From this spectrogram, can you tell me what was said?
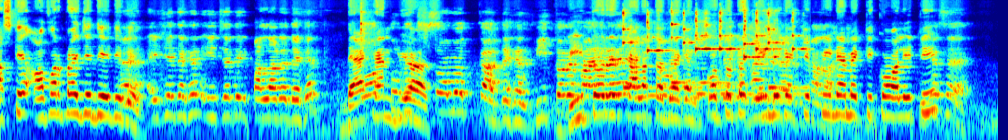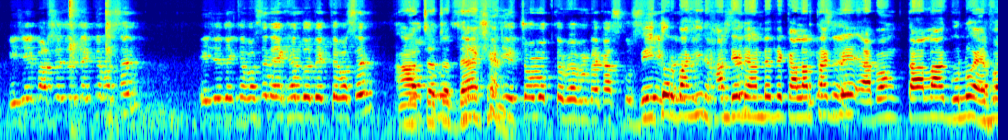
আজকে অফার প্রাইজে দিয়ে দিবে। হ্যাঁ, এই যে দেখেন এই যে পাল্লাটা দেখেন। দেখেন viewers। চমৎকার দেখেন ভিতরে ভিতরের কালারটা দেখেন কতটা ইউনিক একটি প্রিমিয়াম একটি কোয়ালিটি ঠিক আছে? এই যে পাশে যে দেখতে পাচ্ছেন এই যে দেখতে পাচ্ছেন এখান তো দেখতে পাচ্ছেন। আচ্ছা, আচ্ছা, দেখেন। যে চমৎকার ভাবে আমরা কাজ করছি। ভিতর বাহির 100 100 এর কালার থাকবে এবং তালা গুলো এবং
